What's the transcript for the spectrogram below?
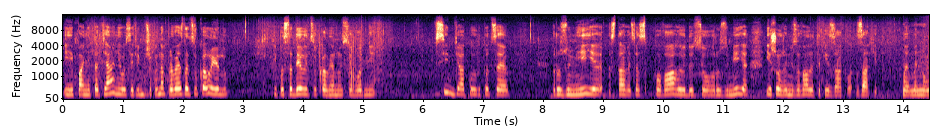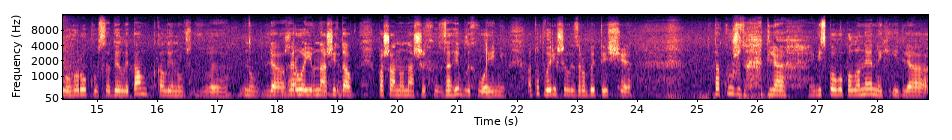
І пані Тетяні Осіфімчук, вона привезла цю калину і посадили цю калину сьогодні. Всім дякую, хто це розуміє, ставиться з повагою до цього, розуміє і що організували такий захід. Ми минулого року садили там калину ну, для героїв наших, дав пашану наших загиблих воїнів. А тут вирішили зробити ще таку ж для військовополонених і для,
